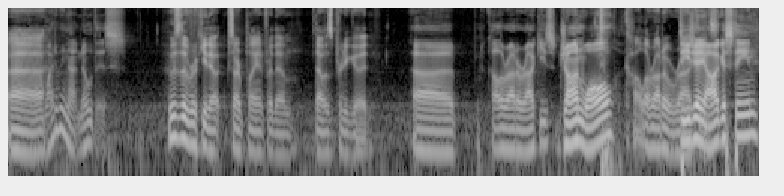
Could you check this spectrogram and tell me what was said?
Uh, Why do we not know this? who's the rookie that started playing for them? That was pretty good. Uh, Colorado Rockies. John Wall, Colorado Rockies. DJ Augustin,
